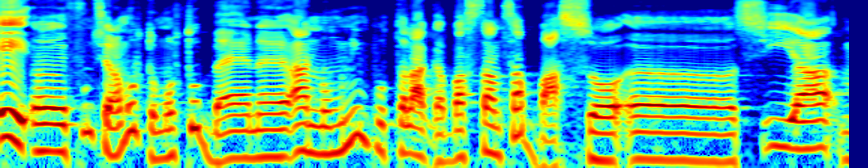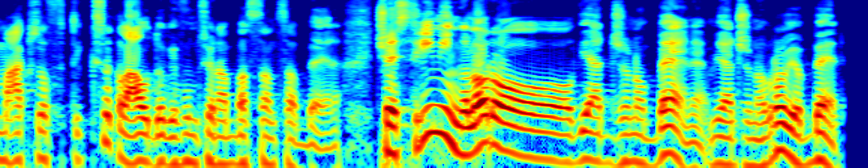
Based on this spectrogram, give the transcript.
e eh, funziona molto molto bene, hanno un input lag abbastanza basso, eh, sia Microsoft X Cloud che funziona abbastanza bene. Cioè streaming loro viaggiano bene, viaggiano proprio bene,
